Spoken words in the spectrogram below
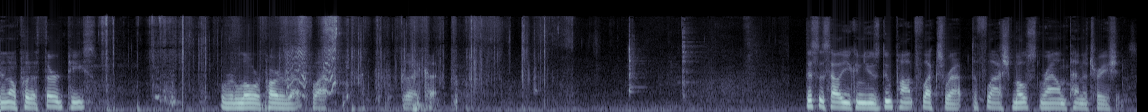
Then I'll put a third piece over the lower part of that flap that I cut. This is how you can use DuPont FlexWrap to flash most round penetrations.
